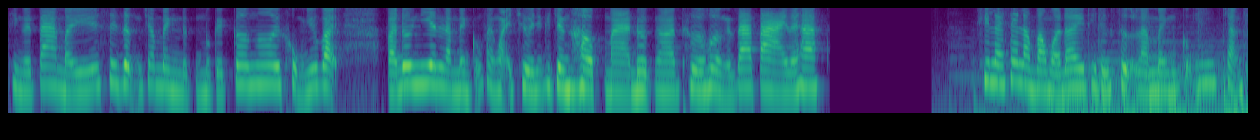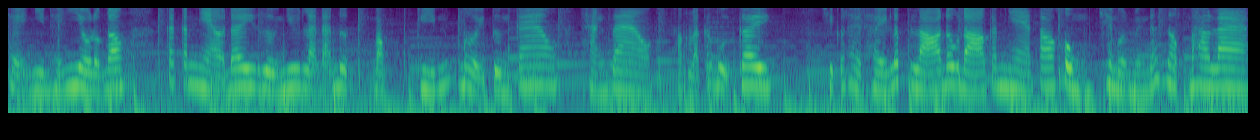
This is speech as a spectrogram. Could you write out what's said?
thì người ta mới xây dựng cho mình được một cái cơ ngơi khủng như vậy. Và đương nhiên là mình cũng phải ngoại trừ những cái trường hợp mà được ờ, thừa hưởng gia tài rồi ha. Khi lái xe lòng vòng ở đây thì thực sự là mình cũng chẳng thể nhìn thấy nhiều được đâu. Các căn nhà ở đây dường như là đã được bọc kín bởi tường cao, hàng rào hoặc là các bụi cây chỉ có thể thấy lấp ló đâu đó căn nhà to khủng trên một miếng đất rộng bao la.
